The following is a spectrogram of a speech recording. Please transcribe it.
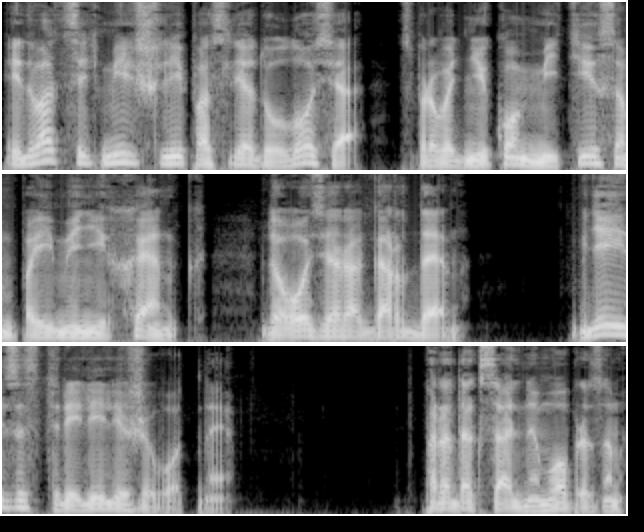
и 20 миль шли по следу лося с проводником-метисом по имени Хэнк до озера Гарден, где и застрелили животное. Парадоксальным образом,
